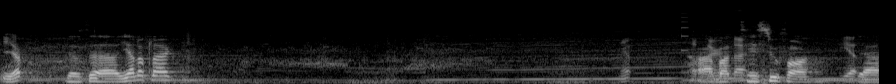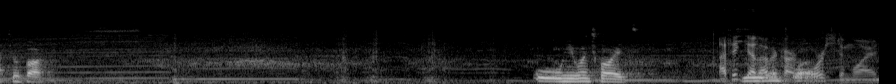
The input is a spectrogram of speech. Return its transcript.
Yep, there's a yellow flag. Uh, but back. he's too far. Yep. Yeah, too far. Ooh, he went wide. I think he that other car wide. forced him wide.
